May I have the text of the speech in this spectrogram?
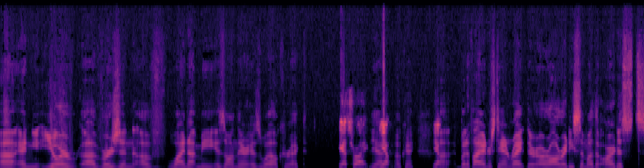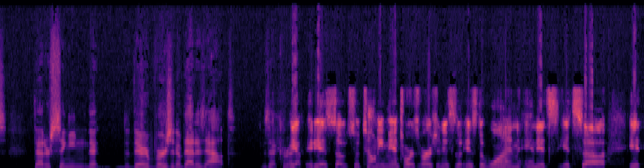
Uh, and your uh, version of Why Not Me is on there as well, correct? That's right. Yeah. Yep. Okay. Yep. Uh, but if I understand right, there are already some other artists that are singing that their version of that is out. Is that correct? Yep, it is. So so Tony Mentor's version is the is the one, and it's it's uh it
